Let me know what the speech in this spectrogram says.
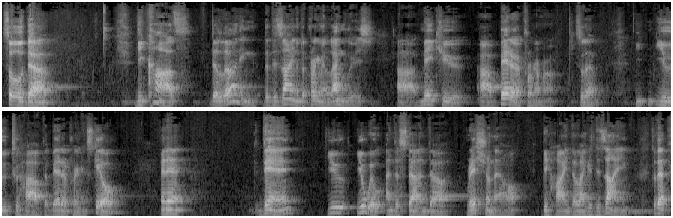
So the because the learning the design of the programming language uh, make you a better programmer, so that you to have the better programming skill, and then then you you will understand the rationale behind the language design, so that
